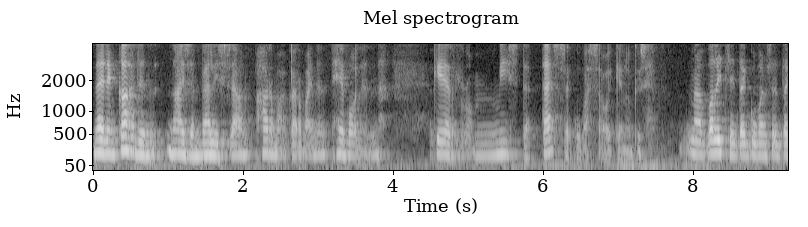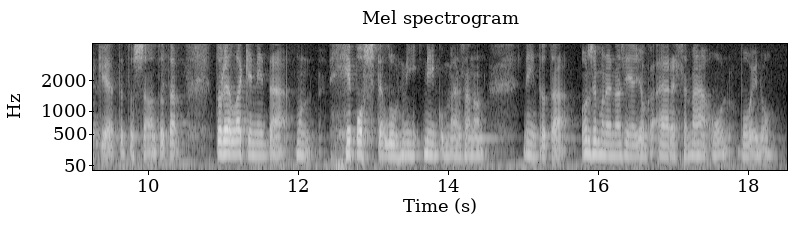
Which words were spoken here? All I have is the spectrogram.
Näiden kahden naisen välissä on harmaakarvainen hevonen kerro, mistä tässä kuvassa oikein on kyse? Mä valitsin tämän kuvan sen takia, että tuossa on tota, todellakin niin tämä mun hepostelu, niin, niin kuin mä sanon, niin tota, on semmoinen asia, jonka ääressä mä oon voinut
